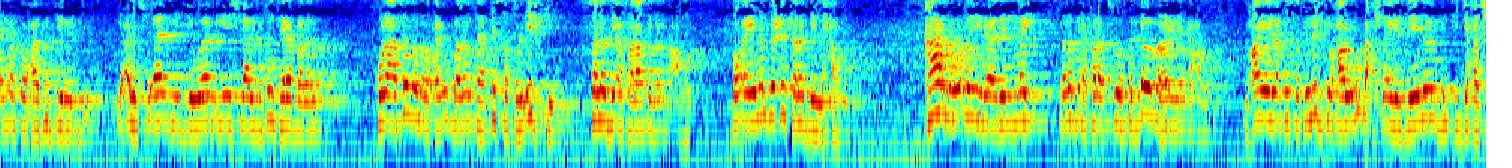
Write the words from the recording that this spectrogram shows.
oo marka waxaa ku jira yacni su'aal iyo jawaab iyo ishkaal bixin tiro badan. Khulaasaduna waxay u badan tahay qisatul ifki sannaddii afaraad inay dhacday oo aynan dhicin sannaddii lixaad. Qaarna waxay yidhaahdeen may sannaddii afaraad suurtagal maaha inay dhacdo. Maxaa yeeley qisatulifki waxaa lagu dhex sheegay zaynaba binti jaxash.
